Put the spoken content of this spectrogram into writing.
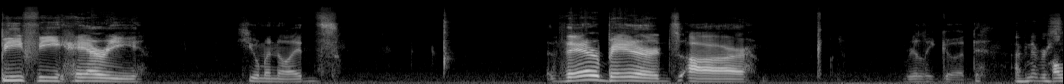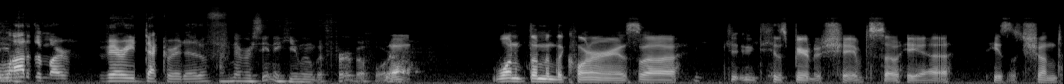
beefy, hairy humanoids. Their beards are really good. I've never A seen lot of them are very decorative. I've never seen a human with fur before. Yeah. One of them in the corner is uh, his beard is shaved, so he uh, he's shunned.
